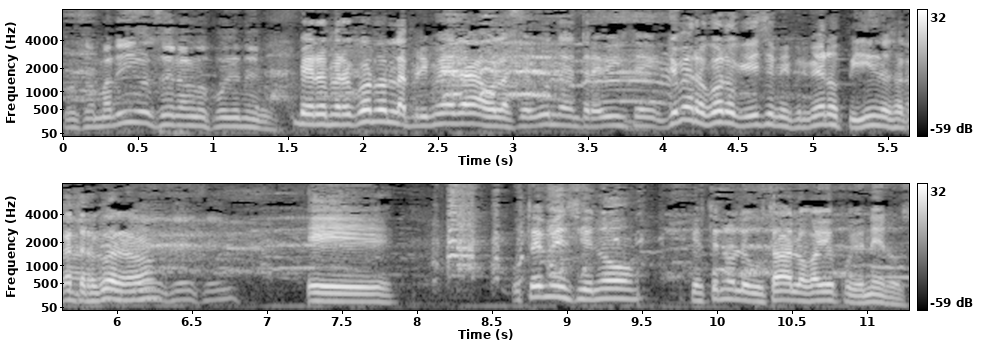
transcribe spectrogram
Los amarillos eran los polloneros. Pero me recuerdo la primera o la segunda entrevista. Yo me recuerdo que hice mis primeros pininos acá, ¿te recuerdas, no? Sí, sí, sí. Eh, usted mencionó que a usted no le gustaban los gallos polloneros.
